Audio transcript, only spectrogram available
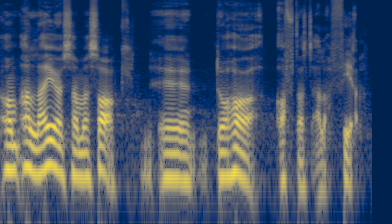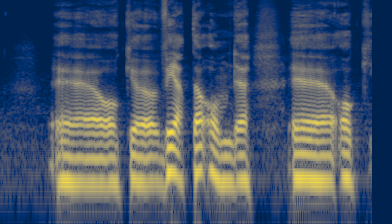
om alla gör samma sak, eh, då har oftast alla fel. Eh, och veta om det och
